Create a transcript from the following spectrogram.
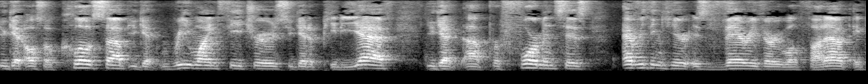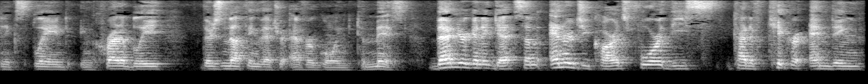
You get also close up. You get rewind features. You get a PDF. You get uh, performances. Everything here is very, very well thought out and explained incredibly. There's nothing that you're ever going to miss. Then you're going to get some energy cards for these kind of kicker ending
